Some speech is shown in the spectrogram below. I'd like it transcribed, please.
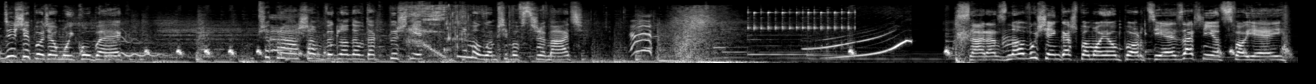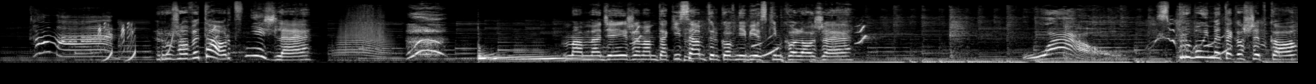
Gdzie się podział mój kubek? Przepraszam, wyglądał tak pysznie, nie mogłam się powstrzymać. Sara, znowu sięgasz po moją porcję. Zacznij od swojej. Różowy tort, nieźle. Mam nadzieję, że mam taki sam, tylko w niebieskim kolorze. Wow! Spróbujmy tego szybko.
